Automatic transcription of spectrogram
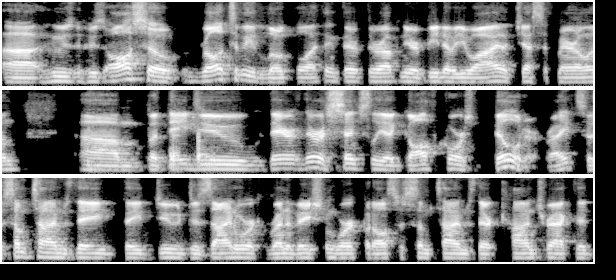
uh, who's who's also relatively local. I think they're they're up near BWI, Jessup, Maryland. Um, but they do they're they're essentially a golf course builder, right? So sometimes they they do design work, renovation work, but also sometimes they're contracted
